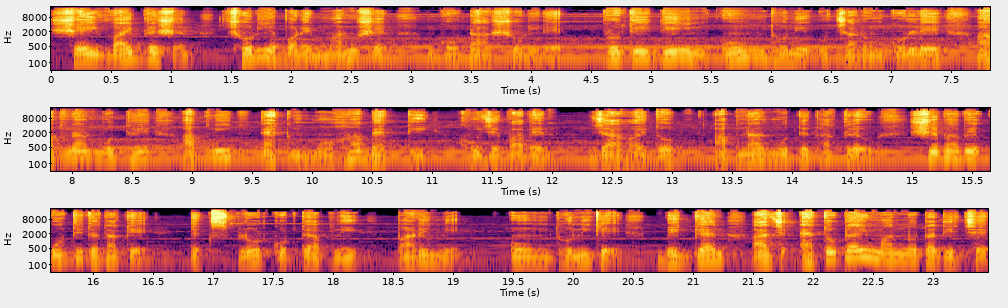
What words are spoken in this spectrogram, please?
সেই ভাইব্রেশন ছড়িয়ে পড়ে মানুষের গোটা শরীরে। প্রতিদিন ওম ধ্বনি উচ্চারণ করলে আপনার মধ্যে আপনি এক মহাব্যক্তি খুঁজে পাবেন, যা হয়তো আপনার মধ্যে থাকলেও সেভাবে অতীতে তাকে এক্সপ্লোর করতে আপনি পারেননি। ওম ধ্বনিকে বিজ্ঞান আজ এতটাই মান্যতা দিচ্ছে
